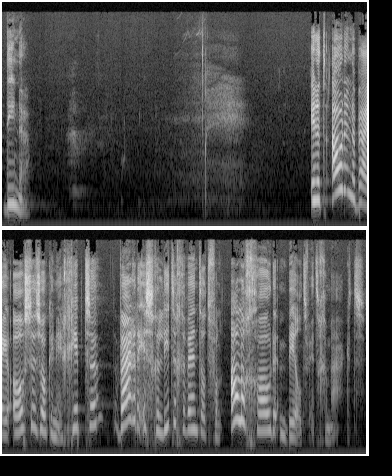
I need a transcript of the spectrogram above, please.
dienen. In het oude nabije oosten, dus ook in Egypte, waren de Israëlieten gewend dat van alle goden een beeld werd gemaakt.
